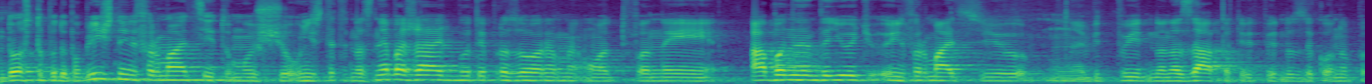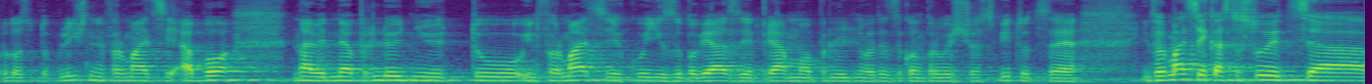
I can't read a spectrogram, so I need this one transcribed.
доступу до публічної інформації, тому що університети нас не бажають бути прозорими. От вони або не дають інформацію відповідно на запити, відповідно до закону про доступ до публічної інформації, або навіть не оприлюднюють ту інформацію, яку їх зобов'язує прямо оприлюднювати закон про вищу освіту. Це інформація, яка стосується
